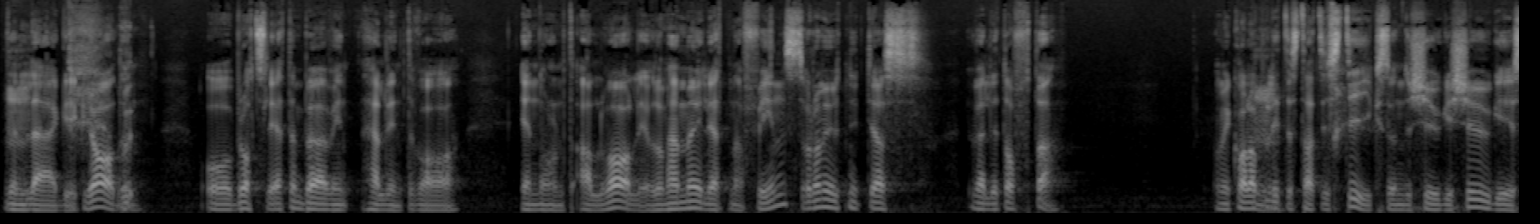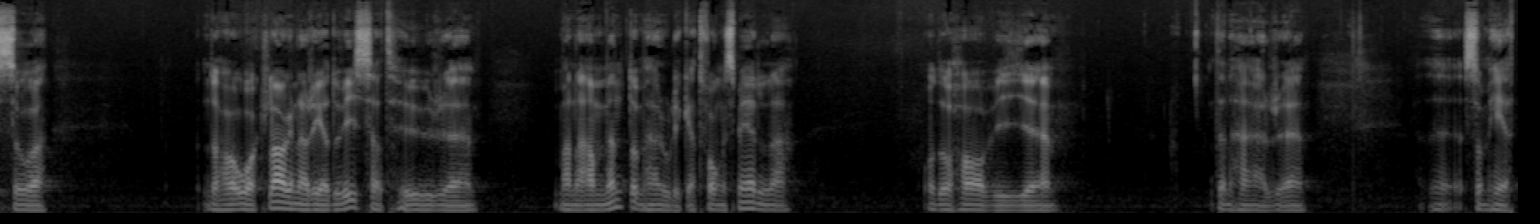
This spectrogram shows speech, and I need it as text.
Den mm. lägre graden. Och brottsligheten behöver heller inte vara enormt allvarlig. Och de här möjligheterna finns och de utnyttjas väldigt ofta. Om vi kollar på mm. lite statistik så under 2020 så då har åklagarna redovisat hur eh, man har använt de här olika tvångsmedlen. Och då har vi eh, den här eh, som het,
